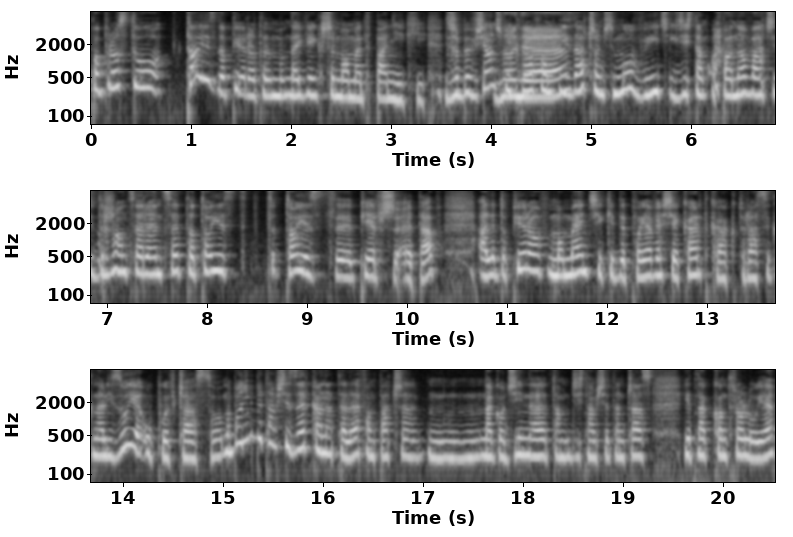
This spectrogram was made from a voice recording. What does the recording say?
po prostu to jest dopiero ten największy moment paniki. Żeby wziąć no mikrofon nie. i zacząć mówić i gdzieś tam opanować drżące ręce, to to jest to jest e, pierwszy etap, ale dopiero w momencie, kiedy pojawia się kartka, która sygnalizuje upływ czasu, no bo niby tam się zerka na telefon, patrzy mm, na godzinę, tam gdzieś tam się ten czas jednak kontroluje,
